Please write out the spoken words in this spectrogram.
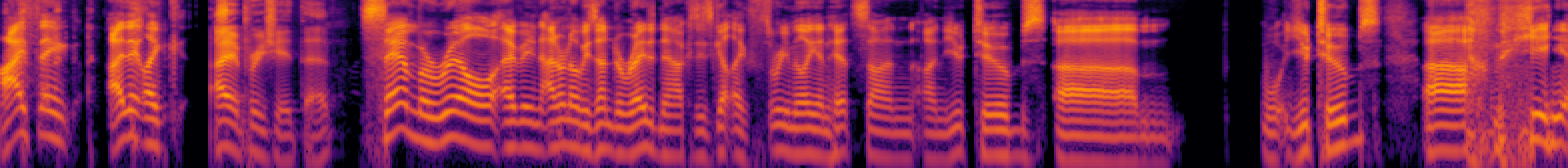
I think I think like I appreciate that. Sam Morril. I mean, I don't know if he's underrated now because he's got like three million hits on on YouTube's um, YouTube's. Um, he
